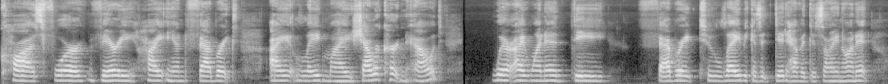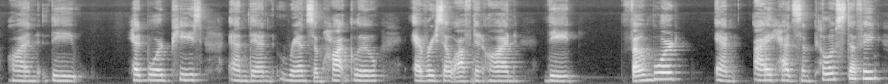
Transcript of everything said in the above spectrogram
cost for very high-end fabrics. I laid my shower curtain out where I wanted the fabric to lay because it did have a design on it on the headboard piece and then ran some hot glue every so often on the foam board and I had some pillow stuffing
